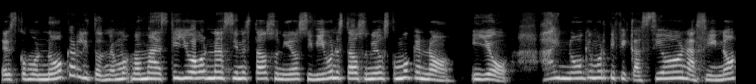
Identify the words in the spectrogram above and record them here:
Es como, no, Carlitos, mamá, es que yo nací en Estados Unidos y vivo en Estados Unidos, ¿cómo que no? Y yo, ay, no, qué mortificación, así, ¿no?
